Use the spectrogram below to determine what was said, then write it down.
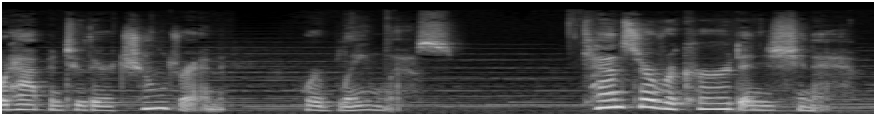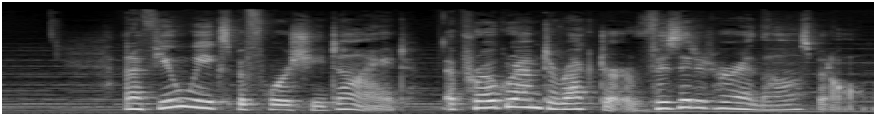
what happened to their children, who were blameless. Cancer recurred in Shin-ae, and a few weeks before she died, a program director visited her in the hospital.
